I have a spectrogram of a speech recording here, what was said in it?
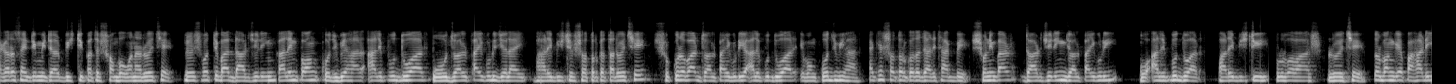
এগারো সেন্টিমিটার বৃষ্টিপাতের সম্ভাবনা রয়েছে। বৃহস্পতিবার দার্জিলিং, কালিম্পং, কোচবিহার, আলিপুরদুয়ার ও জলপাইগুড়ি জেলায় ভারী বৃষ্টির সতর্কতা রয়েছে। শুক্রবার জলপাইগুড়ি, আলিপুরদুয়ার এবং কোচবিহার একের সতর্কতা জারি থাকবে। শনিবার দার্জিলিং, জলপাইগুড়ি ও আলিপুরদুয়ার ভারী বৃষ্টির পূর্বাভাস রয়েছে। উত্তরবঙ্গে পাহাড়ি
